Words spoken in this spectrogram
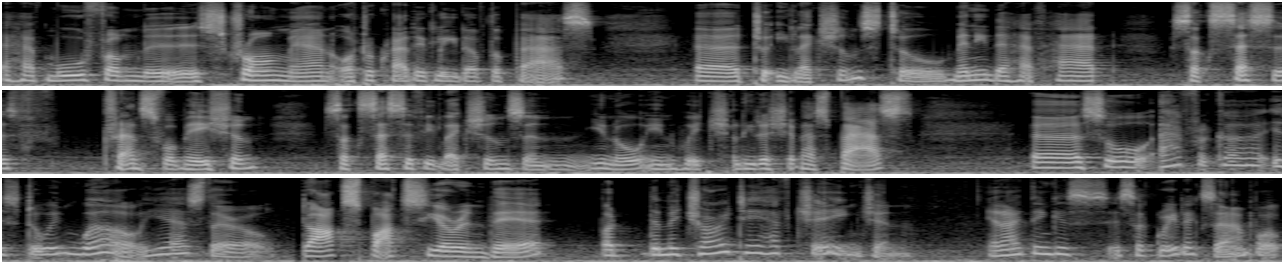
that have moved from the strongman autocratic leader of the past uh, to elections, to many that have had successive transformation, successive elections, and you know in which leadership has passed uh, so Africa is doing well. Yes, there are dark spots here and there, but the majority have changed, and and I think it's it's a great example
